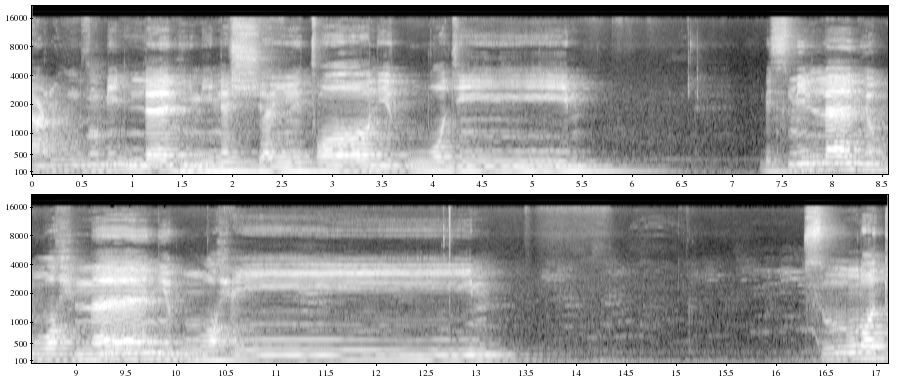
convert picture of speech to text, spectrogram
أعوذ بالله من الشيطان الرجيم. بسم الله الرحمن الرحيم. سورة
